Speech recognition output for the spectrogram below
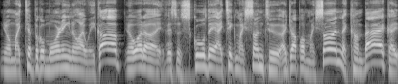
you know, my typical morning, you know, I wake up. You know what? Uh, if it's a school day, I take my son to, I drop off my son. I come back. I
